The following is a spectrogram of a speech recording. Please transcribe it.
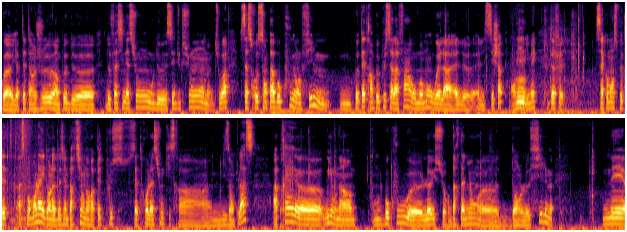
Ouais, Il y a peut-être un jeu un peu de, de fascination ou de séduction, même, tu vois. Ça se ressent pas beaucoup dans le film, peut-être un peu plus à la fin, au moment où elle, a- elle, elle s'échappe, entre Mm. guillemets. Tout à fait. Ça commence peut-être à ce moment-là, et dans la deuxième partie, on aura peut-être plus cette relation qui sera mise en place. Après, euh, oui, on a beaucoup euh, l'œil sur D'Artagnan euh, dans le film, mais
